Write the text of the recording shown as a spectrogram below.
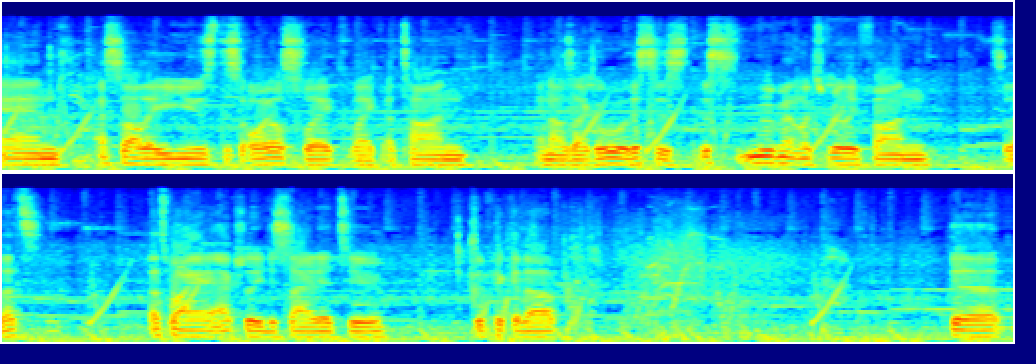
and I saw they used this oil slick like a ton and I was like, oh, this is this movement looks really fun. So that's that's why I actually decided to to pick it up. The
